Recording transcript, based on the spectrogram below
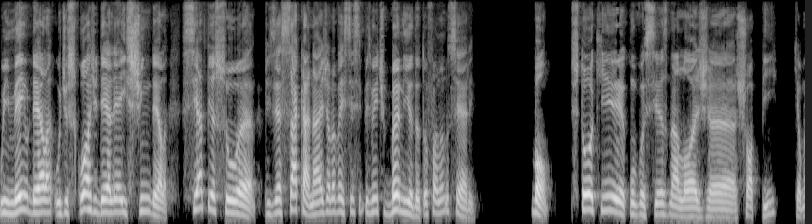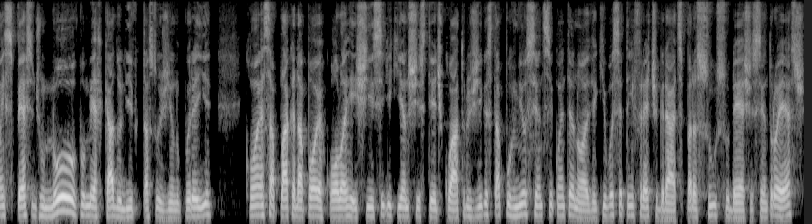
o e-mail dela, o Discord dela e a Steam dela. Se a pessoa fizer sacanagem, ela vai ser simplesmente banida. Eu tô falando sério. Bom, estou aqui com vocês na loja Shopee, que é uma espécie de um novo mercado livre que está surgindo por aí. Com essa placa da PowerColor RX 5500 XT de 4 GB, está por 1.159. Aqui você tem frete grátis para Sul, Sudeste e Centro-Oeste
